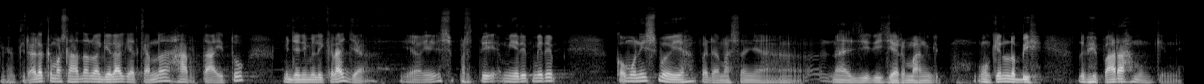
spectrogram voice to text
ya tidak ada kemaslahatan bagi rakyat karena harta itu menjadi milik raja. Ya ini seperti mirip-mirip komunisme ya pada masanya Nazi di Jerman gitu. Mungkin lebih lebih parah mungkin ya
